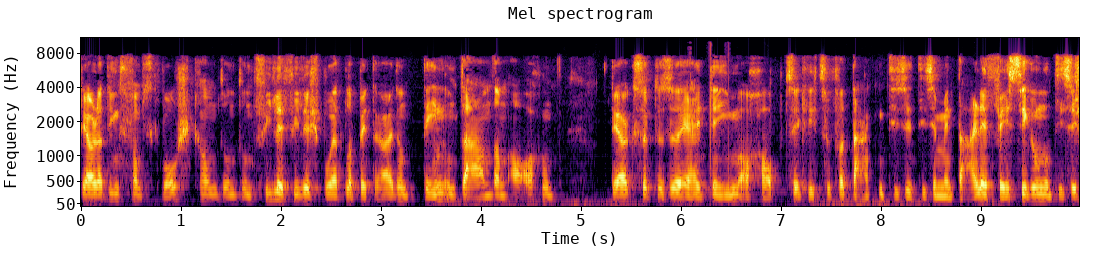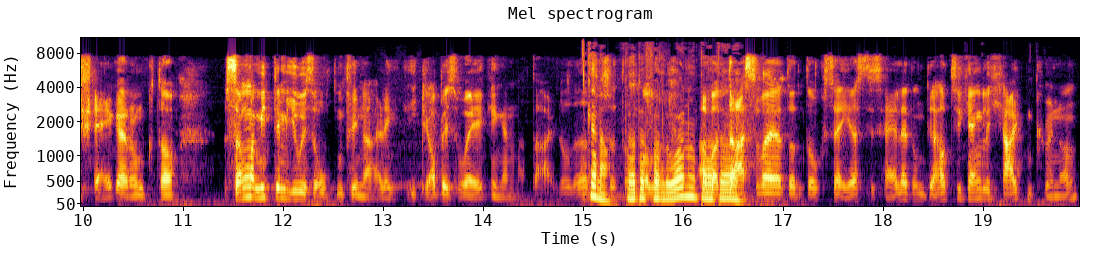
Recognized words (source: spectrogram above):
der allerdings vom Squash kommt und, und viele, viele Sportler betreut und den unter anderem auch. Und der hat gesagt, also er hätte ihm auch hauptsächlich zu verdanken, diese, diese mentale Festigung und diese Steigerung da. Sagen wir mit dem US Open Finale. Ich glaube, es war eh gegen Nadal, oder? Genau, da hat er verloren. Und aber das war ja dann doch sein erstes Highlight und er hat sich eigentlich halten können,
